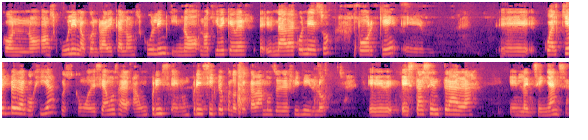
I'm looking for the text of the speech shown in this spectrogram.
con unschooling o con radical unschooling y no, no tiene que ver nada con eso porque em, eh, cualquier pedagogía, pues como decíamos a, un, en un principio cuando tratábamos de definirlo, eh, está centrada en la enseñanza,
